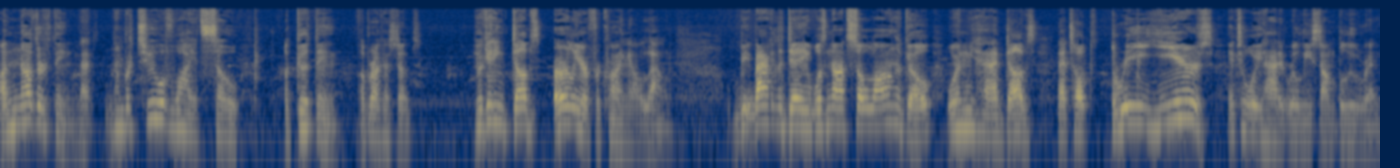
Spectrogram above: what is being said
Another thing that number two of why it's so a good thing of broadcast dubs. You're getting dubs earlier for crying out loud. Be, back in the day was not so long ago when we had dubs that took three years until we had it released on Blu-ray.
